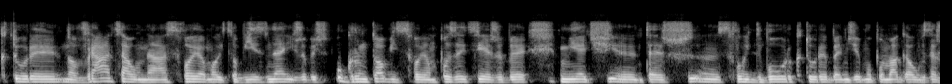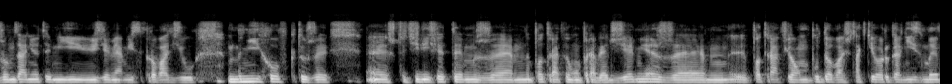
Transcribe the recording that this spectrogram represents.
który no, wracał na swoją ojcowiznę i żeby ugruntowić swoją pozycję, żeby mieć też swój dwór, który będzie mu pomagał w zarządzaniu tymi ziemiami, sprowadził mnichów, którzy szczycili się tym, że potrafią uprawiać ziemię, że potrafią budować takie organizmy,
